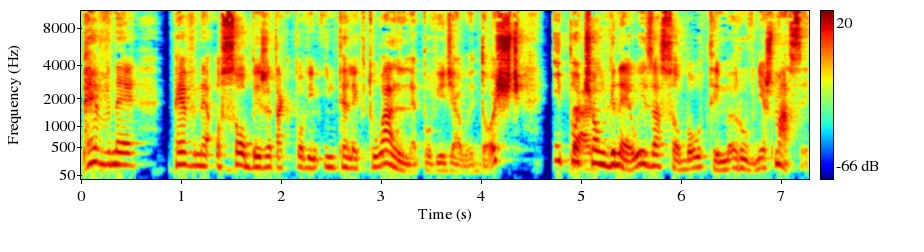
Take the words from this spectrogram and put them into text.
pewne, pewne osoby, że tak powiem, intelektualne powiedziały dość i tak. pociągnęły tak. za sobą tym również masy,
